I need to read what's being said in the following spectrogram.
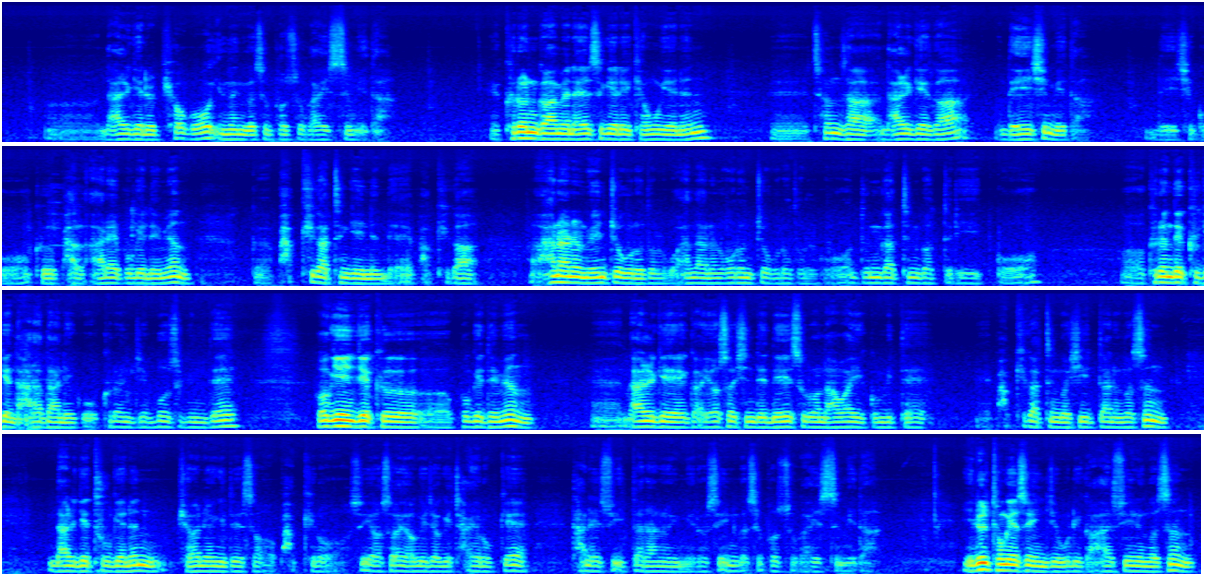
날개를 펴고 있는 것을 볼 수가 있습니다. 예, 그런가 하면 에스겔의 경우에는 예, 천사 날개가 넷입니다. 넷이고 그 발 아래 보게 되면 그 바퀴 같은 게 있는데 바퀴가 하나는 왼쪽으로 돌고 하나는 오른쪽으로 돌고 눈 같은 것들이 있고 어, 그런데 그게 날아다니고 그런 이제 모습인데 거기에 이제 그 어, 보게 되면 에, 날개가 여섯인데 넷으로 나와 있고 밑에 바퀴 같은 것이 있다는 것은 날개 두 개는 변형이 돼서 바퀴로 쓰여서 여기저기 자유롭게 다닐 수 있다라는 의미로 쓰인 것을 볼 수가 있습니다. 이를 통해서 이제 우리가 알 수 있는 것은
